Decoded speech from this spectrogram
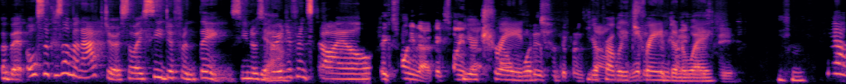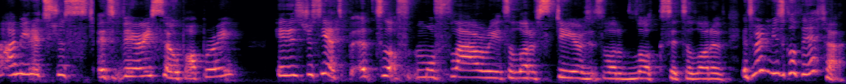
a bit. Also because I'm an actor, so I see different things. You know, it's a very different style. Explain that. Explain You're that. How- what is the difference? You're now? probably Like, what is the trained in a trained way. IC? Mhm. Yeah, I mean, it's just it's very soap opery. It is just yeah, it's it's a lot more flowery. It's a lot of stares. It's a lot of looks. It's a lot of it's very musical theater.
